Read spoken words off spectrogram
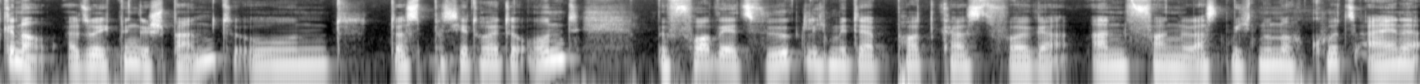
genau, also ich bin gespannt und das passiert heute. Und bevor wir jetzt wirklich mit der Podcast-Folge anfangen, lasst mich nur noch kurz eine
